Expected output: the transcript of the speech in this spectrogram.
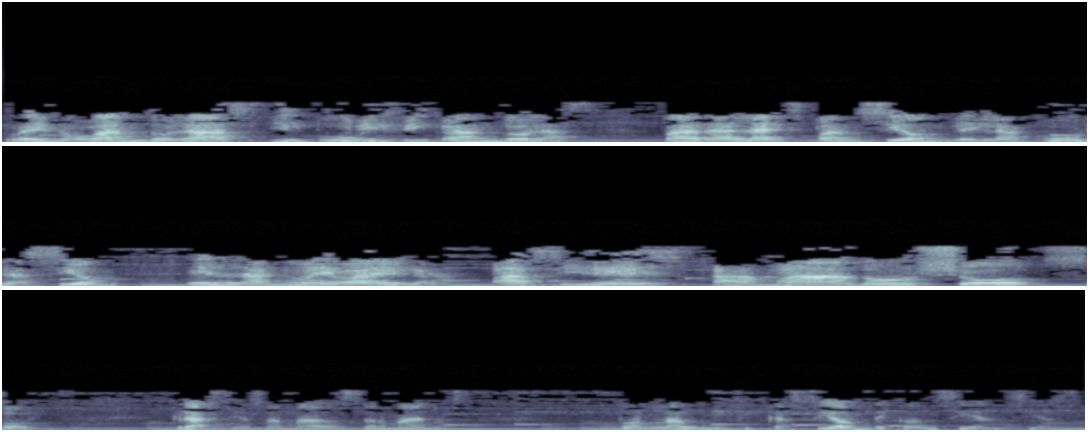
renovándolas y purificándolas para la expansión de la curación en la nueva era. Así es, amado yo soy. Gracias, amados hermanos, por la unificación de conciencias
